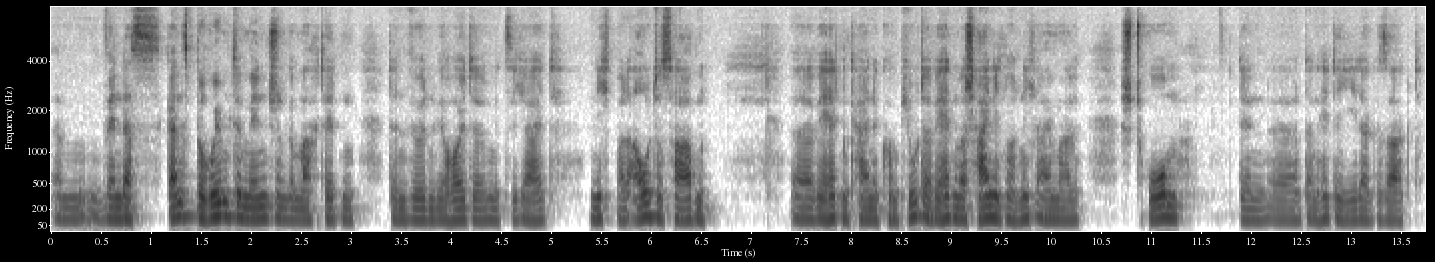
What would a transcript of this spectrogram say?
Ähm, wenn das ganz berühmte Menschen gemacht hätten, dann würden wir heute mit Sicherheit nicht mal Autos haben. Äh, wir hätten keine Computer, wir hätten wahrscheinlich noch nicht einmal Strom, denn dann hätte jeder gesagt,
